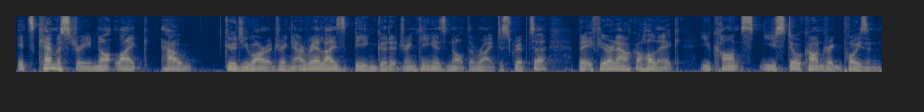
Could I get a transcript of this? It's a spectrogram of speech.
it's chemistry, not like how good you are at drinking. I realize being good at drinking is not the right descriptor, but if you're an alcoholic, you can't you still can't drink poison.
